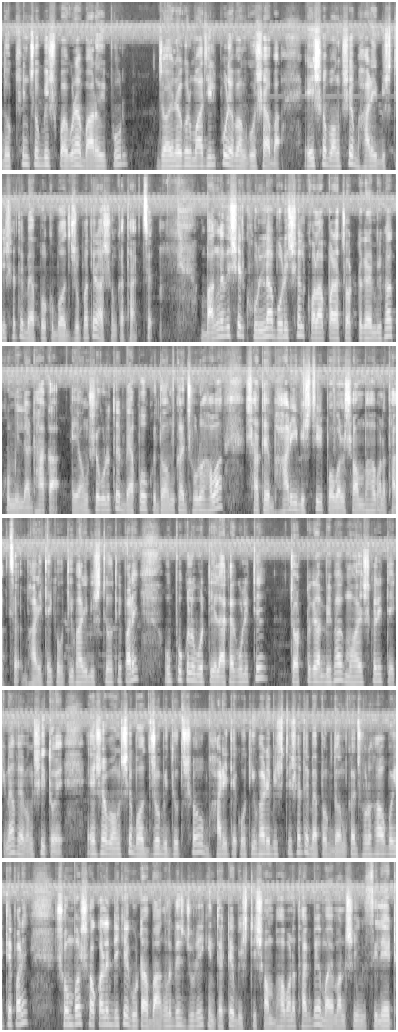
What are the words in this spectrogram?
দক্ষিণ চব্বিশ পরগনা, বারুইপুর, জয়নগর, মাজিলপুর এবং গোসাবা। এইসব অংশে ভারী বৃষ্টির সাথে ব্যাপক বজ্রপাতের আশঙ্কা থাকছে। বাংলাদেশের খুলনা, বরিশাল, কলাপাড়া, চট্টগ্রাম বিভাগ, কুমিল্লা, ঢাকা এই অংশগুলোতে ব্যাপক দমকা ঝোড়ো হাওয়া, সাথে ভারী বৃষ্টির প্রবল সম্ভাবনা থাকছে। ভারী থেকে অতি ভারী বৃষ্টি হতে পারে। উপকূলবর্তী এলাকাগুলিতে চট্টগ্রাম বিভাগ মহেশখালী টেকনাফ এবং শীতয়ে। এসব অংশে বজ্র বিদ্যুৎ সহ ভারী থেকে অতি ভারী বৃষ্টির সাথে ব্যাপক দমকা ঝোড়ো হাওয়া বইতে পারে। সোমবার সকালের দিকে গোটা বাংলাদেশ জুড়েই কিন্তু একটা বৃষ্টির সম্ভাবনা থাকবে। ময়মনসিংহ সিলেট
